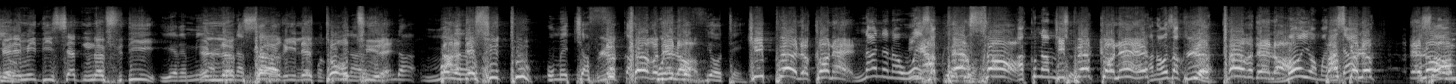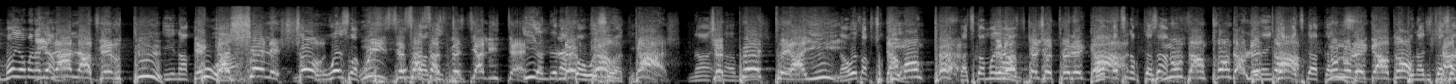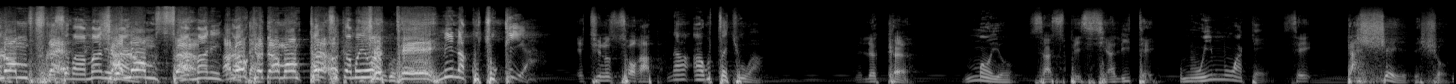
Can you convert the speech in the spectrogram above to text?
Jérémie 17, 9 dit, le 17, cœur il est moyo par-dessus tout. Le cœur de l'homme. Qui peut le connaître? Il n'y a personne qui peut connaître le cœur de l'homme. Parce que le l'homme, il a la vertu de inakuwa cacher les choses. Oui, c'est ça sa spécialité. Le cœur cache. Je peux te haïr dans mon cœur. lorsque je te regarde, nous entrons dans le temps. Nous nous regardons. Shalom frère. Shalom sœur. Alors que dans mon cœur, je t'ai. Et tu ne sauras pas. Le cœur, sa spécialité, c'est cacher des choses.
